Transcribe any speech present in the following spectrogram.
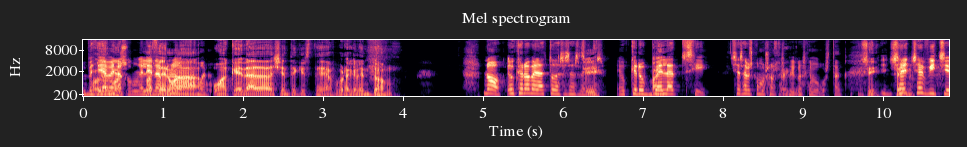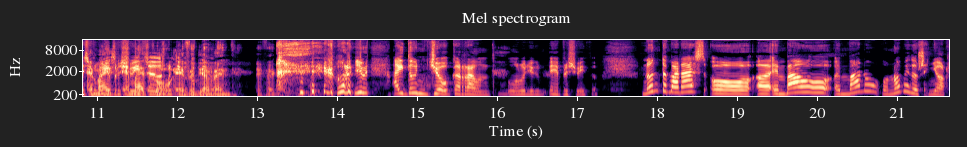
empecé Podemos a vela con Elena. Podemos facer unha, bueno. unha quedada da xente que estea por aquel entón. No, eu quero vela todas esas veces. Sí? Eu quero vale. vela, sí. Xa sabes como son as películas que me gustan. Sí, xa, xa viches Orgullo e Prexuízo. É máis como, efectivamente. Efecto, efecto. I don't joke around con Orgullo eh, e prexuizo. Non tomarás o uh, en, vao, en vano o nome do señor.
